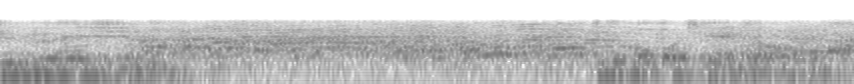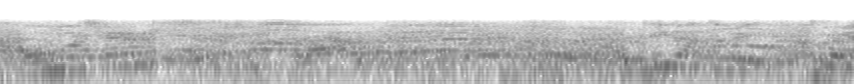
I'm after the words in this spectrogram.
Fucking. Give them one more chance on. One more chance. Loud. Repeat after me. Bring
